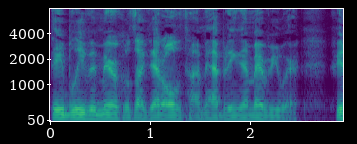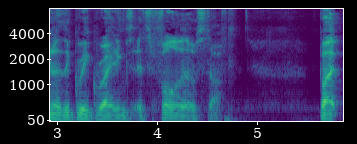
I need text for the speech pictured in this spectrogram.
they believe in miracles like that all the time, happening to them everywhere. If you know the Greek writings, it's full of those stuff. But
